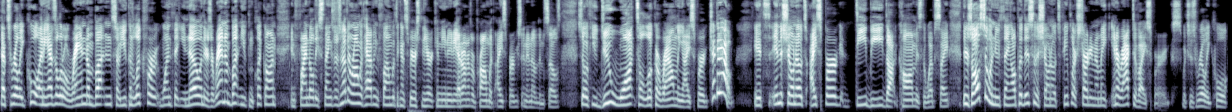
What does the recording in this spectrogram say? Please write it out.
That's really cool. And he has a little random button, so you can look for ones that you know, and there's a random button you can click on and find all these things. There's nothing wrong with having fun with the conspiracy theory community. I don't have a problem with icebergs in and of themselves. So if you do want to look around the iceberg, check it out. It's in the show notes. Icebergdb.com is the website. There's also a new thing. I'll put this in the show notes. People are starting to make interactive icebergs, which is really cool,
